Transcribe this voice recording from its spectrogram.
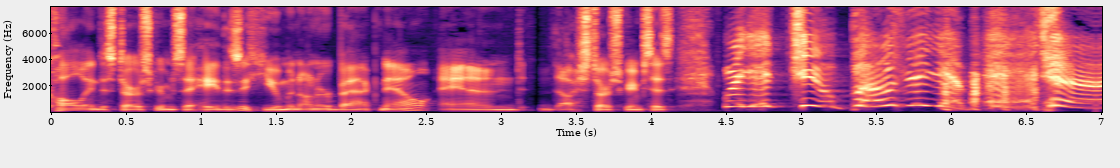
call into Starscream and say, "Hey, there's a human on her back now," and uh, Starscream says, We're gonna kill both of them, asshole.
